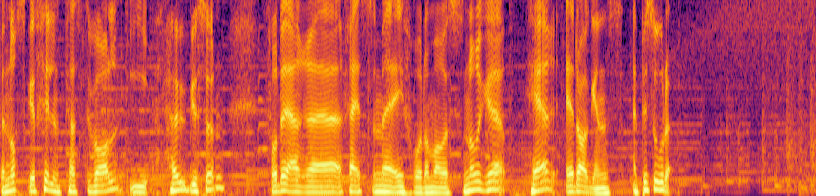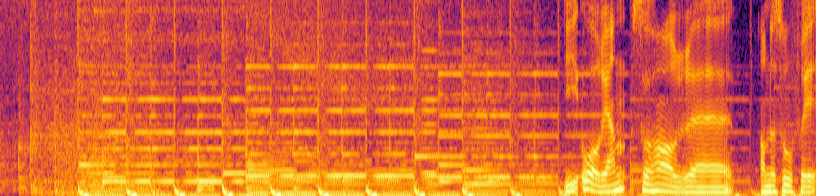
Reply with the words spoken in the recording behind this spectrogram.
den norske filmfestivalen i Haugesund. For der eh, reiser vi ifra Damaris Norge. Her er dagens episode. I år igjen så har Anne Solfri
